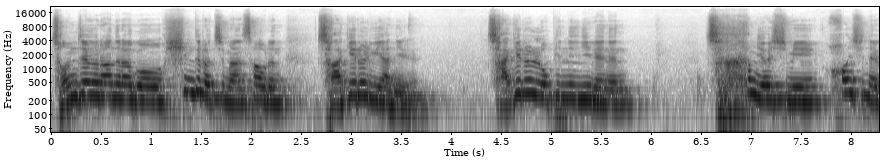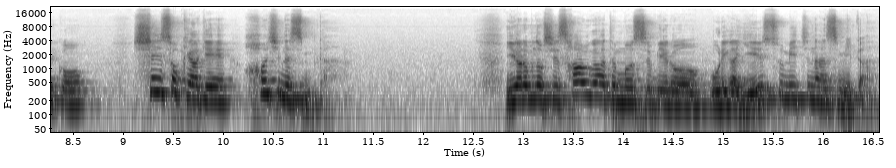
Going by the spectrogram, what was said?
전쟁을 하느라고 힘들었지만 사울은 자기를 위한 일, 자기를 높이는 일에는 참 열심히 헌신했고 신속하게 헌신했습니다. 여러분 혹시 사울과 같은 모습으로 우리가 예수 믿지는 않습니까?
